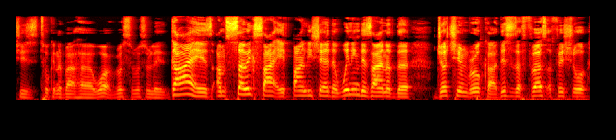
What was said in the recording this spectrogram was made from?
She's talking about her what? What's, what's related? Guys, I'm so excited. Finally shared the winning design of the Joachim Roca. This is the first official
